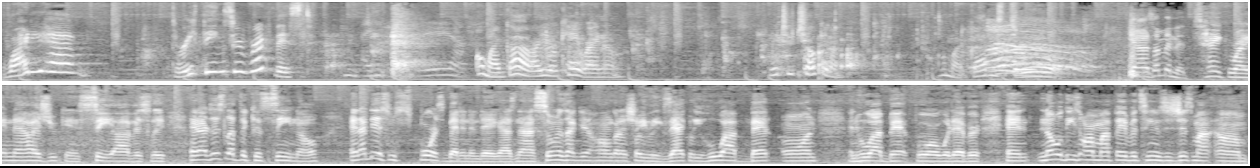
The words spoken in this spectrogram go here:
Why do you have three things for breakfast? Oh my God, are you okay right now? What you choking on? Oh my God, he's thrilled. Guys, I'm in the tank right now, as you can see, obviously. And I just left the casino. And I did some sports betting today, guys. Now, as soon as I get home, I'm gonna show you exactly who I bet on and who I bet for, or whatever. And no, these aren't my favorite teams. It's just my um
